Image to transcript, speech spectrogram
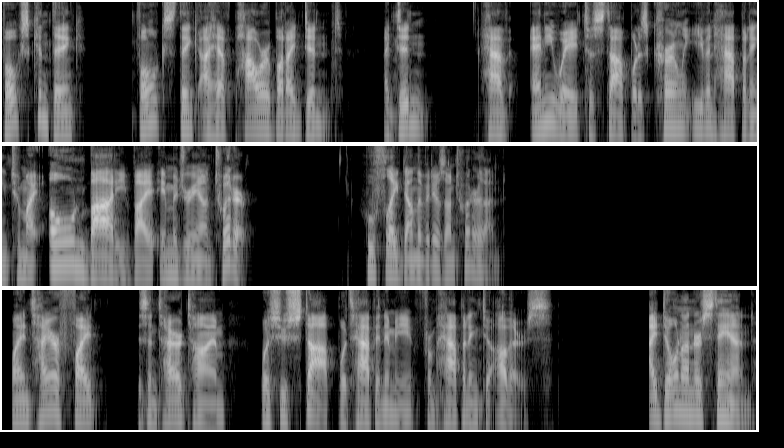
Folks can think, folks think I have power, but I didn't. I didn't have any way to stop what is currently even happening to my own body via imagery on Twitter. Who flagged down the videos on Twitter then? My entire fight this entire time was to stop what's happening to me from happening to others. I don't understand.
